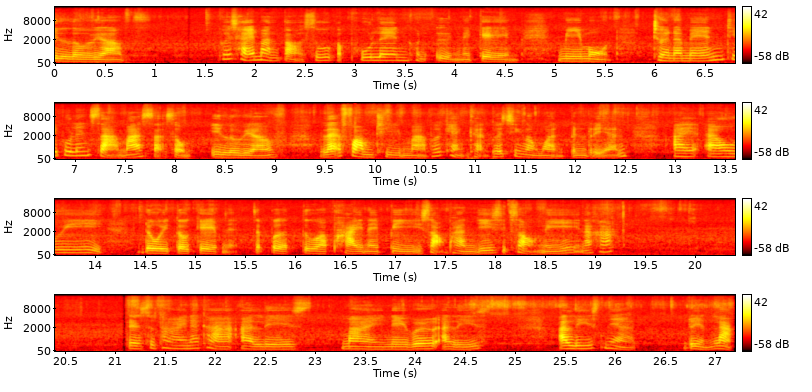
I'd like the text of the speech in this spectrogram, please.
Illuvium เพื่อใช้มันต่อสู้กับผู้เล่นคนอื่นในเกม มีโหมด Tournament ที่ผู้เล่นสามารถสะสม Illuvium และฟอร์มทีมมาเพื่อแข่งขันเพื่อชิงรางวัลเป็นเหรียญ ILV โดยตัวเกมเนี่ยจะเปิดตัวภายในปี 2022 นี้นะคะเหรียญสุดท้ายนะคะ Alice My Neighbor Alice Alice เนี่ย เหรียญหลัก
